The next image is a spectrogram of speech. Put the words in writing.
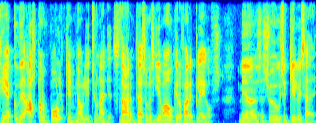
tekum við allt annað bólgim hjá Leeds United. Það er um þess sem ég var ágjör að fara í playoffs með þess að sögu sem Gilvi sagði.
